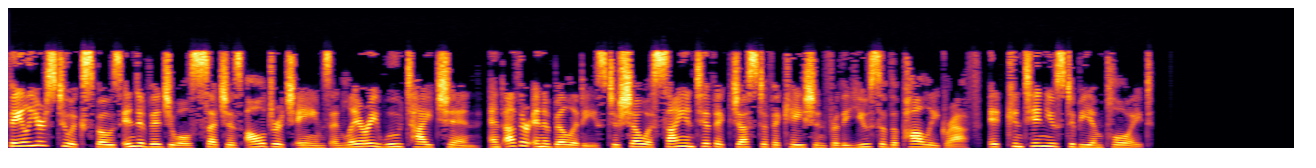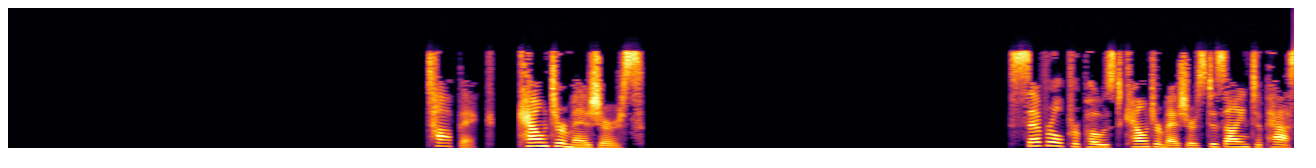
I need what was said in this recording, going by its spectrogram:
Failures to expose individuals such as Aldrich Ames and Larry Wu Tai Chin, and other inabilities to show a scientific justification for the use of the polygraph, it continues to be employed. Topic: Countermeasures. Several proposed countermeasures designed to pass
